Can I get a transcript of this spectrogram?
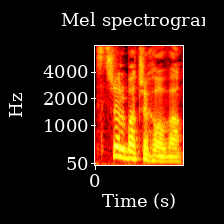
Strzelba Czechowa.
